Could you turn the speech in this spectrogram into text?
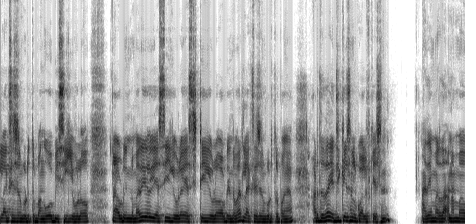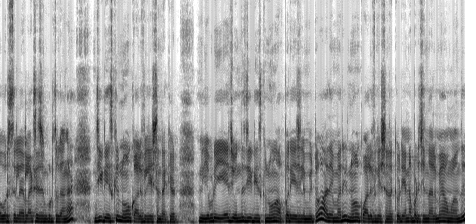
ரிலாக்ஸேஷன் கொடுத்துருப்பாங்க. ஓபிசிக்கு இவ்வளோ அப்படின்ற மாதிரி எஸ்சிக்கு இவ்வளோ எஸ்டிக்கு இவ்வளோ அப்படின்ற மாதிரி ரிலாக்ஸேஷன் கொடுத்துருப்பாங்க. அடுத்ததாக எஜுகேஷனல் குவாலிஃபிகேஷன் அதே மாதிரி தான் நம்ம ஒரு சில ரிலாக்ஸேஷன் கொடுத்துருக்காங்க. ஜிடிஎஸ்க்கு நோ குவாலிஃபிகேஷன் ரெக்கார்ட் எப்படி ஏஜ் வந்து ஜிடிஎஸ்க்கு நோ அப்பர் ஏஜ் லிமிட்டோ அதே மாதிரி நோ குவாலிஃபிகேஷன் ரெக்கார்ட் என்ன படிச்சிருந்தாலுமே அவங்க வந்து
